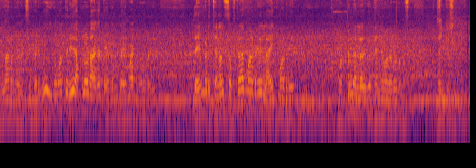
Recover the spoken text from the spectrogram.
ಎಲ್ಲ ನಮ್ಮ ವೀಕ್ಷಕರಿಗೂ. ಈಗ ಮತ್ತೆ ರೀ ಅಪ್ಲೋಡ್ ಆಗುತ್ತೆ, ಅದನ್ನು ದಯಮಾಡಿ ನೋಡಿರಿ. ದಯಮಾಡಿ ಚಾನಲ್ ಸಬ್ಸ್ಕ್ರೈಬ್ ಮಾಡಿರಿ ಲೈಕ್ ಮಾಡಿರಿ. ಮತ್ತೊಮ್ಮೆ ಎಲ್ಲರಿಗೂ ಧನ್ಯವಾದಗಳು, ನಮಸ್ಕಾರ. ಥ್ಯಾಂಕ್ ಯು ಸರ್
